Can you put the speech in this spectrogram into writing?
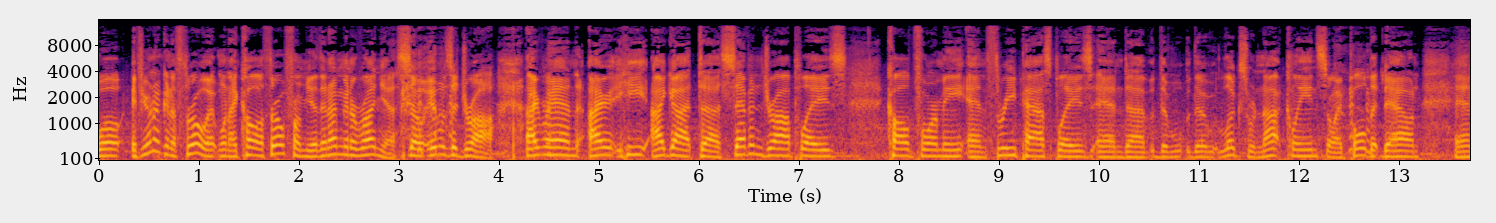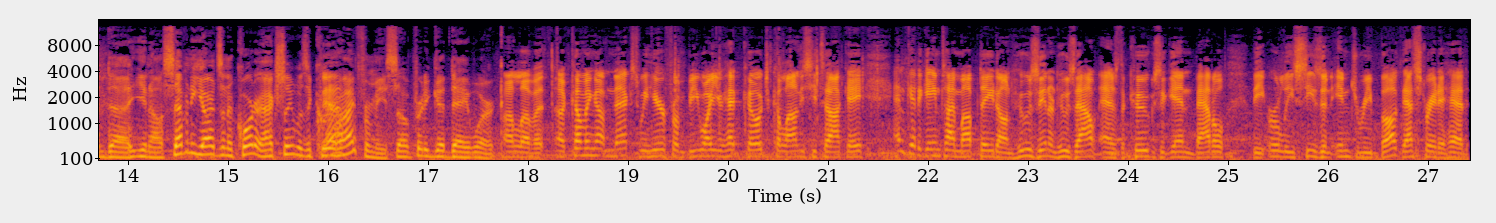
well, if you're not going to throw it when I call a throw from you, then I'm going to run you. So it was a draw. I ran, I, he, I got uh, seven draw plays called for me and three pass plays, and uh, the the looks were not clean, so I pulled it down. And uh, you know, 70 yards and a quarter actually was a career yeah. high for me, so pretty good day work. I love it. Uh, coming up next, we hear from BYU head coach Kalani Sitake and get a game time update on who's in and who's out as the Cougs again battle the early season injury bug. That's straight ahead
